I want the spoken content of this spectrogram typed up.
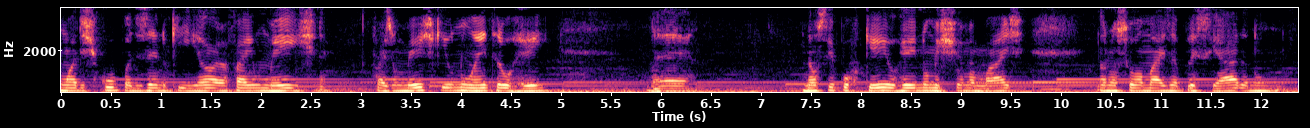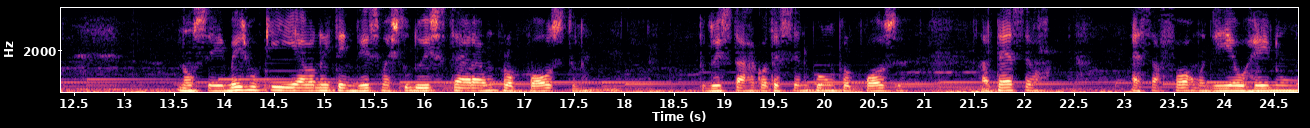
uma desculpa dizendo que olha, faz um mês, né? Faz um mês que eu não entra o rei. Né? Não sei por que o rei não me chama mais, eu não sou a mais apreciada, não, não sei. Mesmo que ela não entendesse, mas tudo isso era um propósito, né? Tudo isso estava acontecendo por um propósito. Até essa, essa forma de o rei não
